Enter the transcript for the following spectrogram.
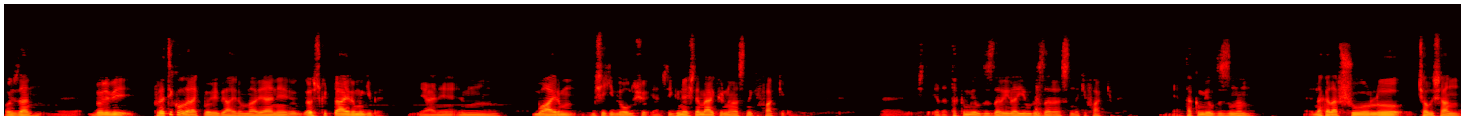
O yüzden böyle bir pratik olarak böyle bir ayrım var. Yani öz kütle ayrımı gibi. Yani bu ayrım bir şekilde oluşuyor. Yani işte Güneşle Merkür'ün arasındaki fark gibi. İşte ya da takım yıldızlarıyla yıldızlar arasındaki fark gibi. Yani takım yıldızının ne kadar şuurlu çalışan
